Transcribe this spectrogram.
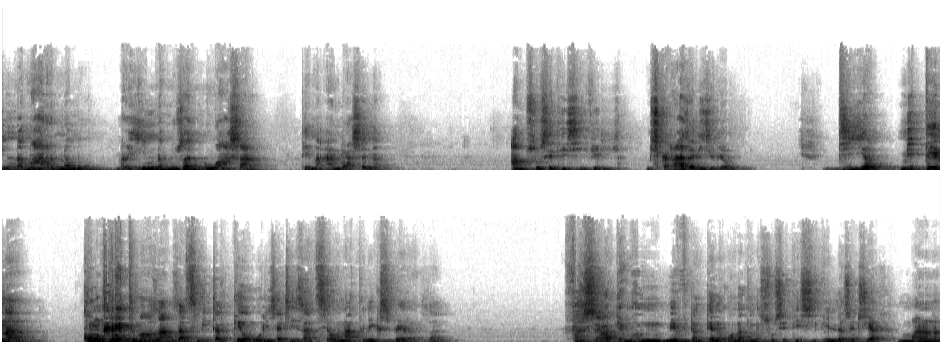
inona marina moa na hoe inona moa izany no asa tena andrasana amin'ny société civile, misy karazany izy ireo, dia ny tena concrètement izany, izaho tsy miditra théorie satria izaho tsy ao anatin'ny expert'izany, fa izaho dia manome hevitra ny tenako ao anatina société civile satria manana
